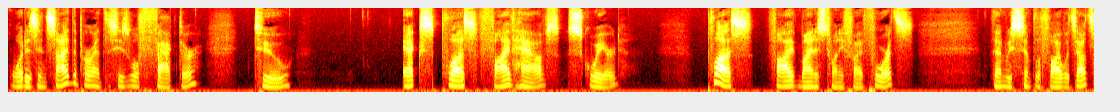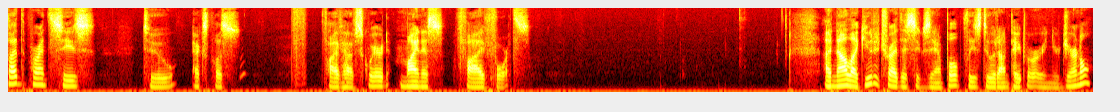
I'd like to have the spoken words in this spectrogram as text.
what is inside the parentheses will factor to x plus 5 halves squared plus 5 minus 25 fourths. Then we simplify what's outside the parentheses to x plus 5 halves squared minus 5 fourths. I'd now like you to try this example. Please do it on paper or in your journal.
